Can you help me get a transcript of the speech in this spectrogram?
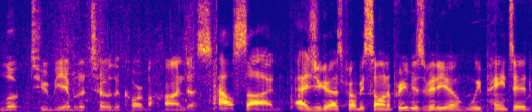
look to be able to tow the car behind us. Outside, as you guys probably saw in a previous video, we painted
